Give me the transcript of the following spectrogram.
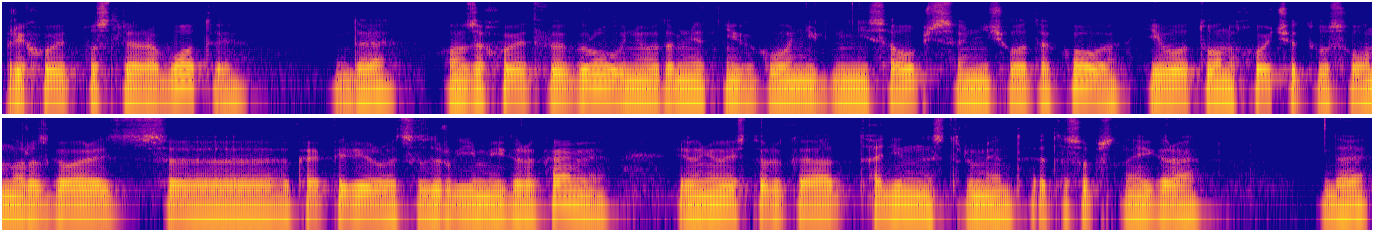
приходит после работы, да, он заходит в игру, у него там нет никакого ни, ни сообщества, ничего такого. И вот он хочет условно разговаривать, с, э, кооперироваться с другими игроками, и у него есть только один инструмент, это, собственно, игра, да.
